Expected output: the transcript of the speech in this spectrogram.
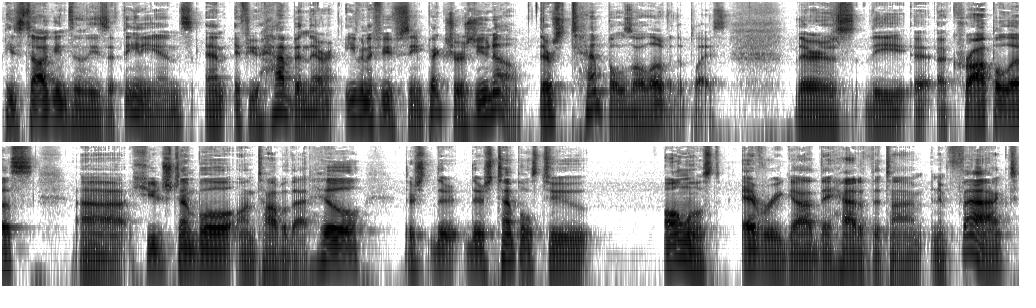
he's talking to these Athenians, and if you have been there, even if you've seen pictures, you know there's temples all over the place. There's the uh, Acropolis, uh, huge temple on top of that hill. There's there, there's temples to almost every god they had at the time, and in fact,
